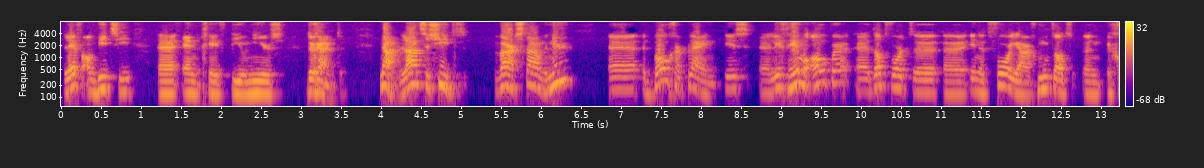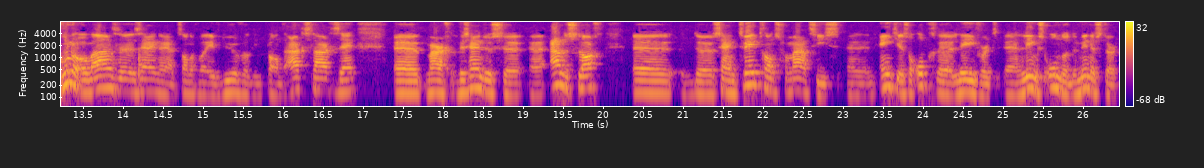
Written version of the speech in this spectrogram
Lef ambitie uh, en geef pioniers de ruimte. Nou, laatste sheet. Waar staan we nu? Uh, het Bogerplein is, uh, ligt helemaal open. dat wordt in het voorjaar, moet dat een groene oase zijn. Nou ja, het zal nog wel even duren voordat die planten aangeslagen zijn. maar we zijn dus aan de slag. Uh, er zijn twee transformaties. Uh, eentje is al opgeleverd. Uh, linksonder de minister.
